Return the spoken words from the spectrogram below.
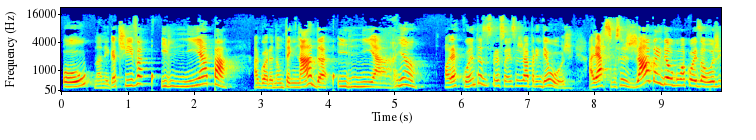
Ou, na negativa, il n'y a pas. Agora, não tem nada, il n'y a rien. Olha quantas expressões você já aprendeu hoje. Aliás, se você já aprendeu alguma coisa hoje,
